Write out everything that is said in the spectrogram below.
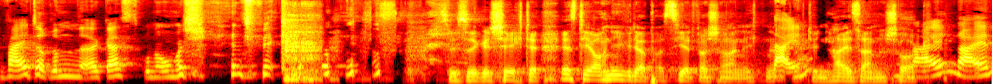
weiteren äh, gastronomischen Entwicklung. Süße Geschichte. Ist dir auch nie wieder passiert wahrscheinlich, ne? Nein. Den heisanen Schock. Nein, nein.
